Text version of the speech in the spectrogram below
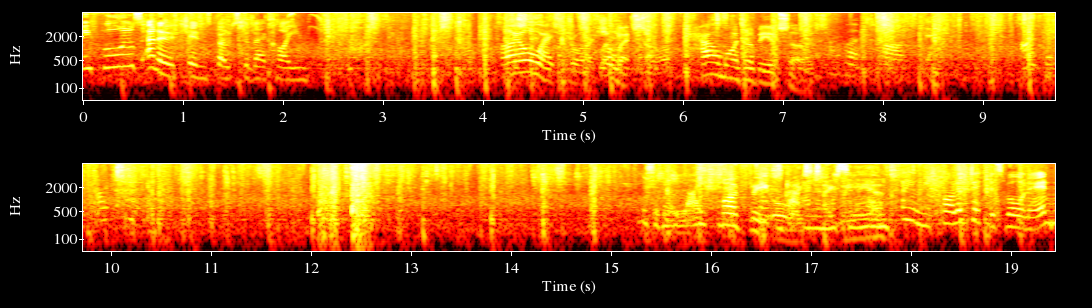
Only fools and urchins boast of their coin. I always draw a Well met, sir. How might I be of service? This is no life. My feet always take me here. around. I only polished it this morning.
